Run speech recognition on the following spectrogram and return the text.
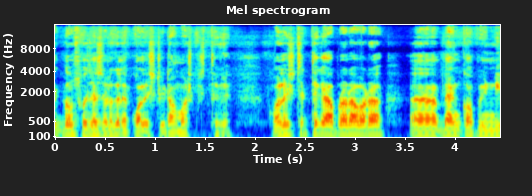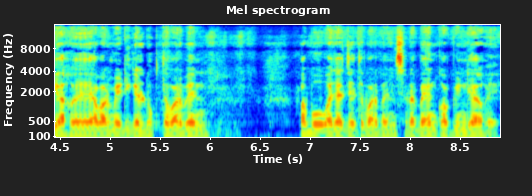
একদম সোজা চলে গেলে কলেজ স্ট্রিট আমার স্ট্রিট থেকে। কলেজ স্ট্রিট থেকে আপনারা আবার ব্যাঙ্ক অফ ইন্ডিয়া হয়ে আবার মেডিকেল ঢুকতে পারবেন বা বউবাজার যেতে পারবেন, সেটা ব্যাঙ্ক অফ ইন্ডিয়া হয়ে।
